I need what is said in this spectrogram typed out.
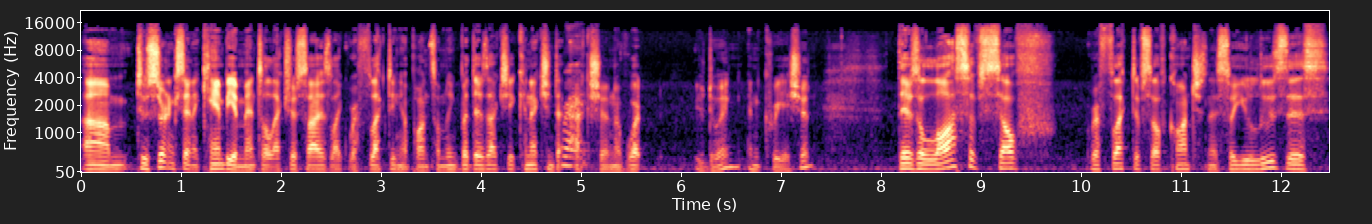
um, to a certain extent it can be a mental exercise like reflecting upon something, but there's actually a connection to Right. action of what you're doing and creation. There's a loss of self reflective self consciousness. So you lose this,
